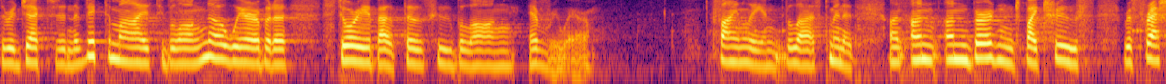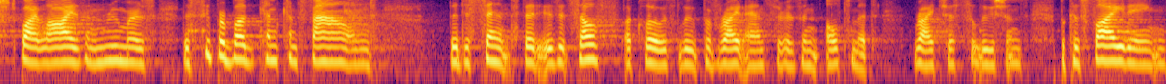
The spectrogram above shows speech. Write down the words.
the rejected and the victimized who belong nowhere, but a story about those who belong everywhere finally, in the last minute, un- un- unburdened by truth, refreshed by lies and rumors, the superbug can confound the dissent that is itself a closed loop of right answers and ultimate righteous solutions, because fighting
